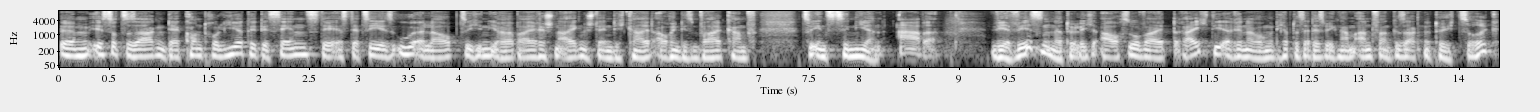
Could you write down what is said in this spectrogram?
ähm, ist sozusagen der kontrollierte Dissens, der es der CSU erlaubt, sich in ihrer bayerischen Eigenständigkeit auch in diesem Wahlkampf zu inszenieren. Aber wir wissen natürlich auch, soweit reicht die Erinnerung, und ich habe das ja deswegen am Anfang gesagt, natürlich zurück,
